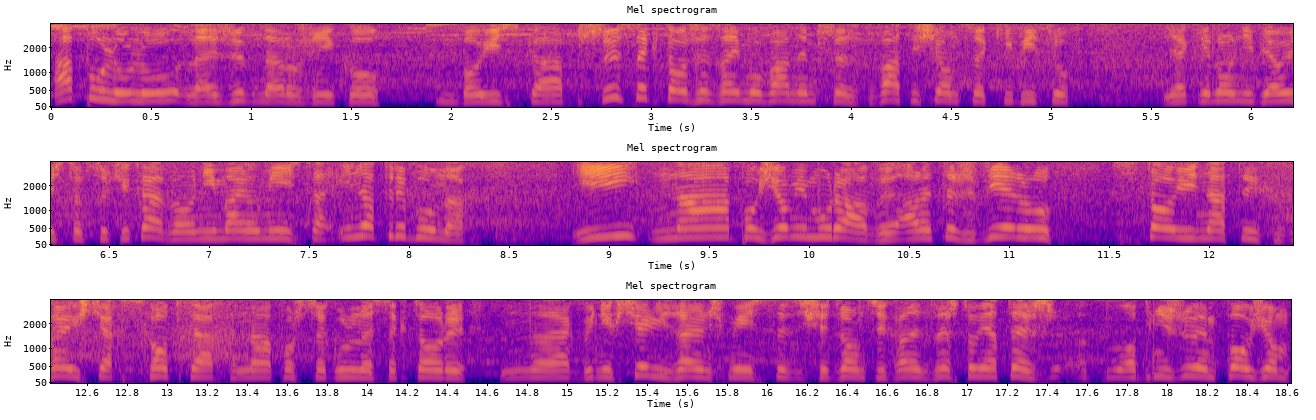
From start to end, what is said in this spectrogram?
a Pululu leży w narożniku boiska przy sektorze zajmowanym przez 2000 kibiców Jagiellonii Białystok. Co ciekawe, oni mają miejsca i na trybunach, i na poziomie murawy, ale też wielu stoi na tych wejściach, schodkach na poszczególne sektory. No, jakby nie chcieli zająć miejsce siedzących, ale zresztą ja też obniżyłem poziom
